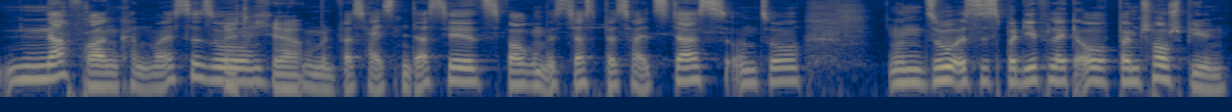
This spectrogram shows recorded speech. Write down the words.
nachfragen kann, weißt du? So, Richtig, ja. Moment, was heißt denn das jetzt? Warum ist das besser als das? Und so. Und so ist es bei dir vielleicht auch beim Schauspielen,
